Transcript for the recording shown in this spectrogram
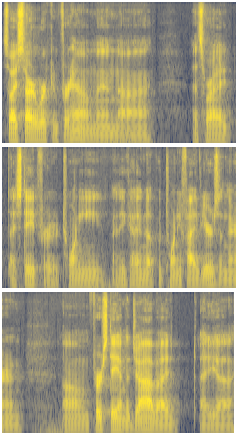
So I started working for him, and uh, that's where I, I stayed for 20. I think I ended up with 25 years in there. And um, first day on the job, I I uh,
